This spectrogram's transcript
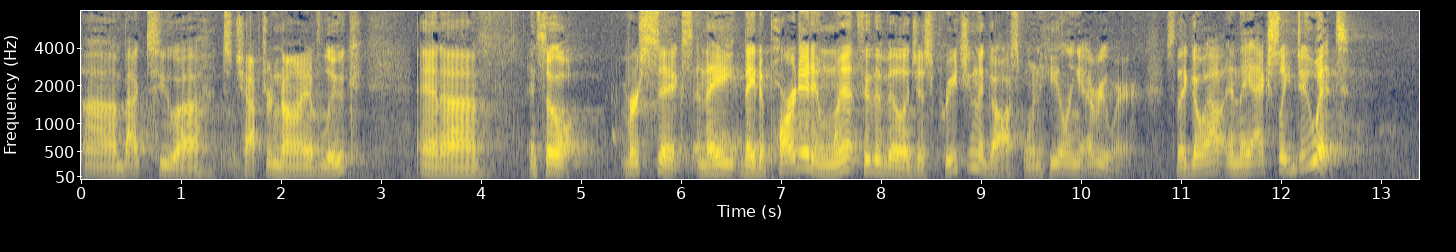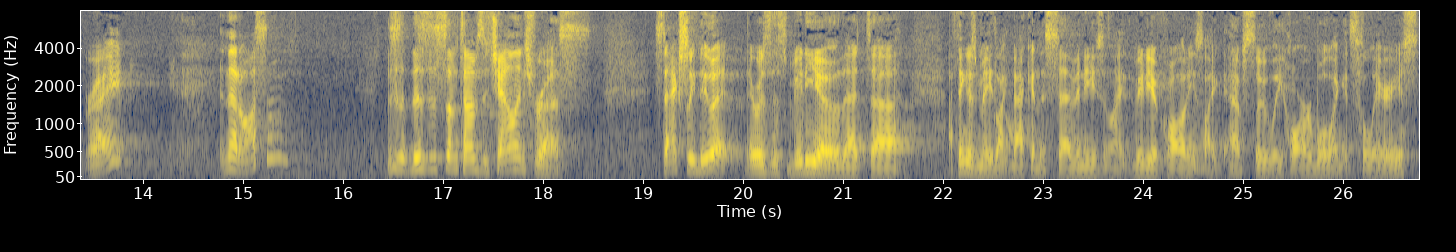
um, back to, uh, to chapter 9 of Luke. And, uh, and so, verse 6 and they, they departed and went through the villages, preaching the gospel and healing everywhere. So they go out and they actually do it, right? Isn't that awesome? This is, this is sometimes a challenge for us, is to actually do it. There was this video that uh, I think it was made like back in the 70s, and like video quality is like absolutely horrible, like it's hilarious.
